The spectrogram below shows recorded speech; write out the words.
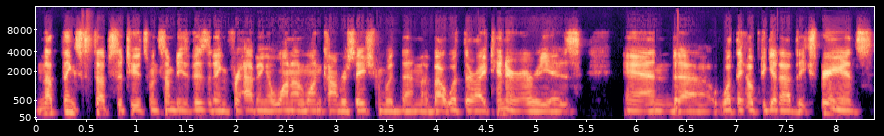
nothing substitutes when somebody's visiting for having a one-on-one conversation with them about what their itinerary is and uh, what they hope to get out of the experience.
